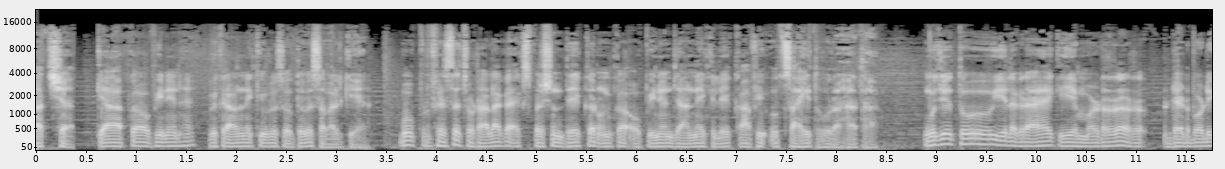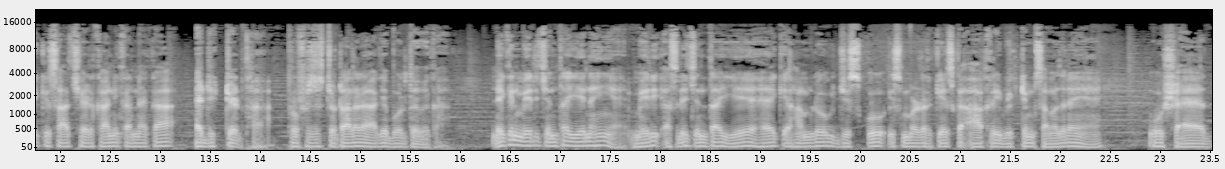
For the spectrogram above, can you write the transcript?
अच्छा क्या आपका ओपिनियन है? विक्रांत ने क्यूरियस होते हुए सवाल किया। वो प्रोफेसर चौटाला का एक्सप्रेशन देखकर उनका ओपिनियन जानने के लिए काफ़ी उत्साहित हो रहा था। मुझे तो ये लग रहा है कि ये मर्डरर डेड बॉडी के साथ छेड़खानी करने का एडिक्टेड था प्रोफेसर चौटाला ने आगे बोलते हुए कहा। लेकिन मेरी चिंता ये नहीं है। मेरी असली चिंता ये है कि हम लोग जिसको इस मर्डर केस का आखिरी विक्टिम समझ रहे हैं, वो शायद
